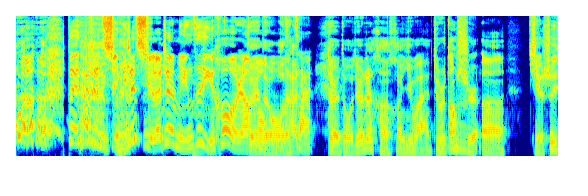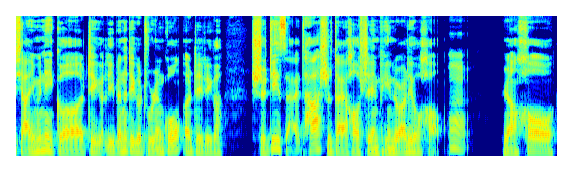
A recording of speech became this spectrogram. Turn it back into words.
对，他是取你是取了这个名字以后，然后我们才对对，我觉得这很很意外。就是当时呃，解释一下，因为那个这个里边的这个主人公呃，这这个史蒂仔他是代号实验品六二六号，嗯，然后。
